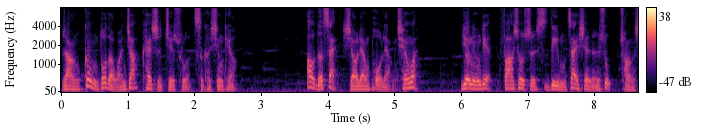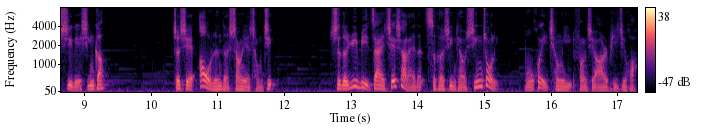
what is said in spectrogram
让更多的玩家开始接触了刺客信条。奥德赛销量破两千万，英灵殿发售时 Steam 在线人数创系列新高，这些傲人的商业成绩，使得育碧在接下来的刺客信条新作里不会轻易放弃 RP 计划。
